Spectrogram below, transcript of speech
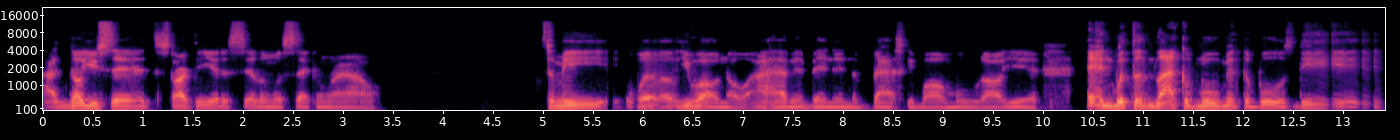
I know you said to start the year the ceiling was second round. To me, well, you all know I haven't been in the basketball mood all year. And with the lack of movement the Bulls did,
